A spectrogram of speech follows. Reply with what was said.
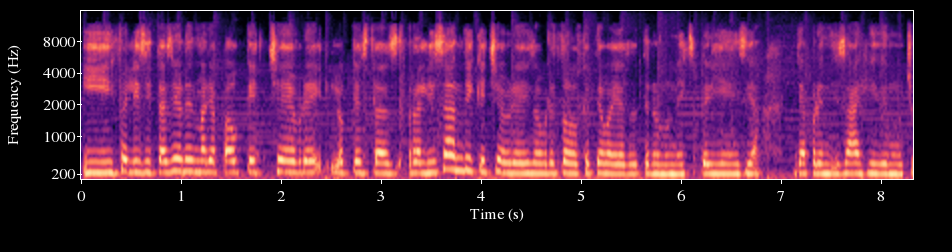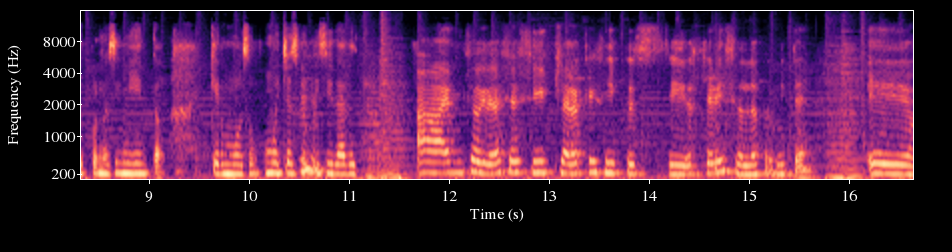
Y felicitaciones María Pau, qué chévere lo que estás realizando y qué chévere sobre todo que te vayas a tener una experiencia de aprendizaje y de mucho conocimiento. Qué hermoso, muchas felicidades. Ay, muchas gracias, sí, claro que sí, pues si Dios quiere y si Dios lo permite, eh,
